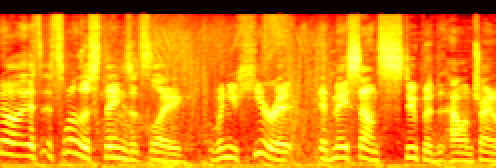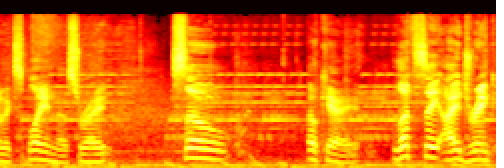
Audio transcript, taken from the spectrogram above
Know, it's it's one of those things. It's like when you hear it, it may sound stupid how I'm trying to explain this, right? So, okay, let's say I drank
